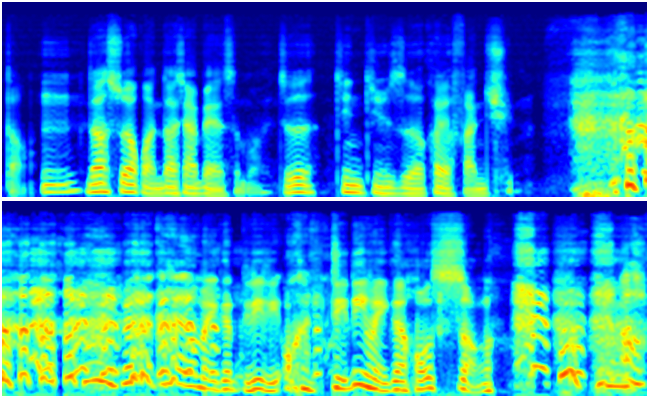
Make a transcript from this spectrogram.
道，嗯，你知道舒压管道下变成什么？就是进进去之后开始翻群。看到每个底力，我看底力每个好爽哦！哦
